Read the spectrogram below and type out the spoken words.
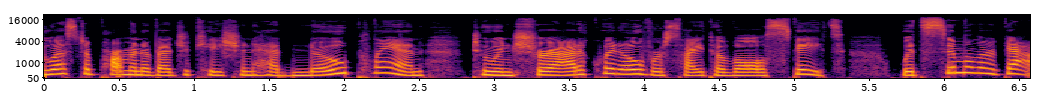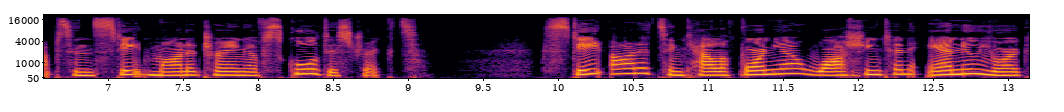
U.S. Department of Education had no plan to ensure adequate oversight of all states, with similar gaps in state monitoring of school districts. State audits in California, Washington, and New York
